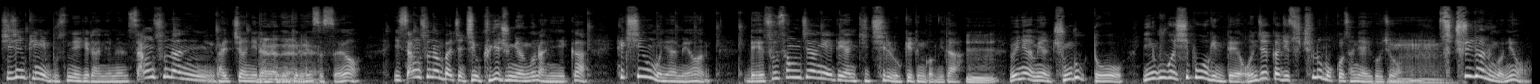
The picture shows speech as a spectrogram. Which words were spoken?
시진핑이 무슨 얘기를 하냐면 쌍순환 발전이라는 네네네. 얘기를 했었어요. 이 쌍순환 발전 지금 그게 중요한 건 아니니까 핵심은 뭐냐면 내수 성장에 대한 기치를 놓게 된 겁니다. 음. 왜냐하면 중국도 인구가 15억인데 언제까지 수출로 먹고 사냐 이거죠. 음. 수출이라는 건요.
